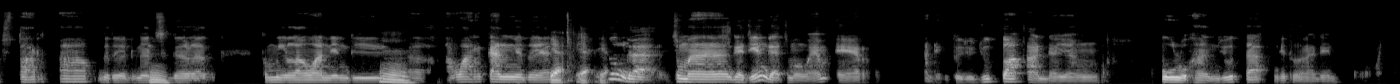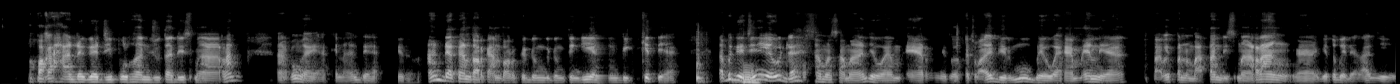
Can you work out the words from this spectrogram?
startup gitu ya dengan mm. segala kemilauan yang ditawarkan mm. gitu ya. Yeah, yeah, yeah. Itu nggak cuma gajinya nggak cuma UMR, ada yang 7 juta, ada yang puluhan juta gitu Raden apakah ada gaji puluhan juta di Semarang? Aku nggak yakin ada. Gitu. Ada kantor-kantor gedung-gedung tinggi yang dikit ya, tapi gajinya ya udah sama-sama aja UMR gitu. Kecuali dirimu BUMN ya, tapi penempatan di Semarang, nah gitu beda lagi.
